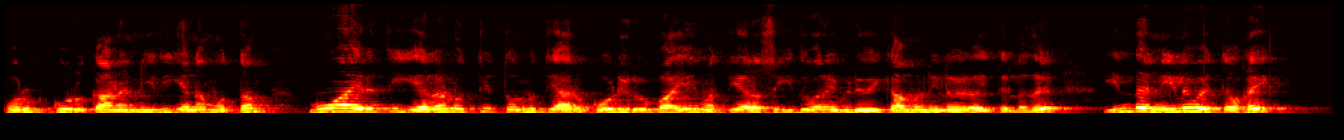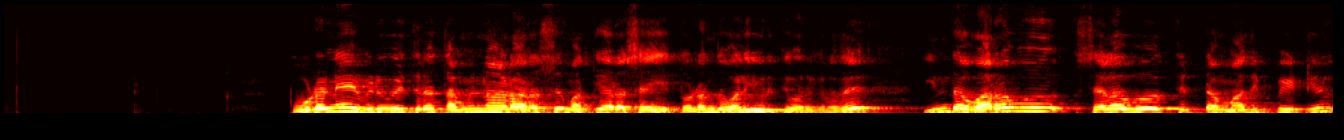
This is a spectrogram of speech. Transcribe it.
பொருட்கூறுக்கான நிதி என மொத்தம் மூவாயிரத்தி எழுநூற்றி தொண்ணூற்றி ஆறு கோடி ரூபாயை மத்திய அரசு இதுவரை விடுவிக்காமல் நிலுவையில் வைத்துள்ளது. இந்த நிலுவைத் தொகை உடனே விடுவித்திட தமிழ்நாடு அரசு மத்திய அரசை தொடர்ந்து வலியுறுத்தி வருகிறது. இந்த வரவு செலவு திட்ட மதிப்பீட்டில்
